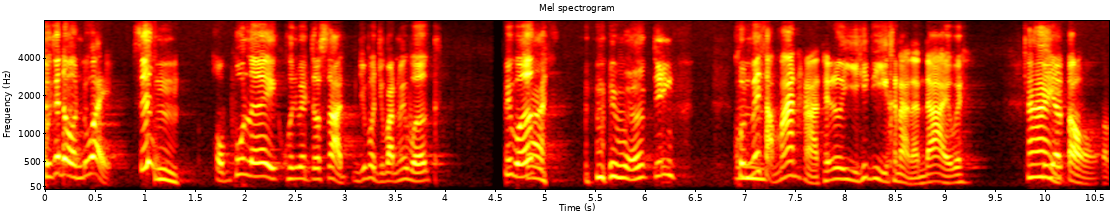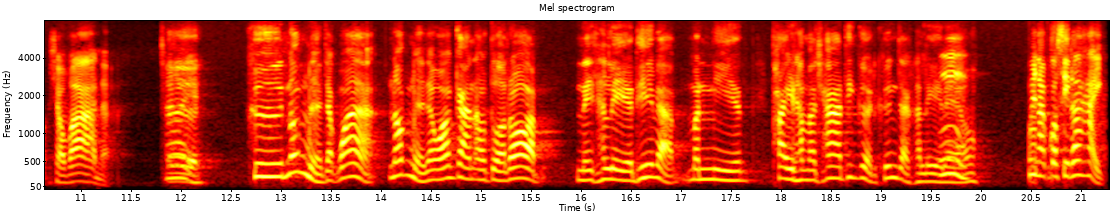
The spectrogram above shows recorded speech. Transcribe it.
คุณก็โดนด้วย ซึ่งอืมผมพูดเลย คุณเป็นโจรสลัดยุคปัจจุบันไม่ work ไม่ work ใช่ไม่ work จริง คุณอืมไม่สามารถหาเทคโนโลยีที่ดีขนาดนั้นได้เว้ยใช่ที่จะต่อกับชาวบ้านอะ ใช่เออคือนอกเหนือจากว่านอกเหนือจากว่าการเอาตัวรอดในทะเลที่แบบ มันมีภัยธรรมชาติที่เกิดขึ้นจากทะเลแล้ว ไม่นับก็ซิล่าอีก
